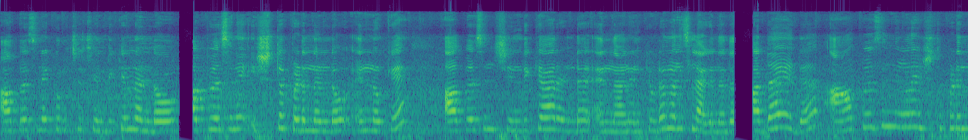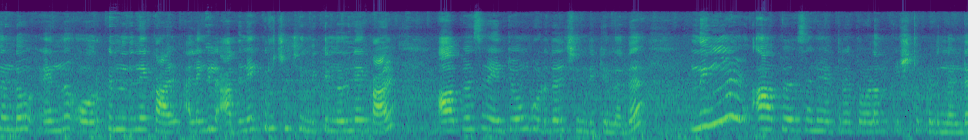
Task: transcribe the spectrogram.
ആ പേഴ്സണെ കുറിച്ച് ചിന്തിക്കുന്നുണ്ടോ? ആ പേഴ്സണെ ഇഷ്ടപ്പെടുന്നുണ്ടോ എന്നൊക്കെ ആ പേഴ്സൺ ചിന്തിക്കാറുണ്ട് എന്നാണ് എനിക്കിവിടെ മനസ്സിലാകുന്നത്. അതായത് ആ പേഴ്സൺ നിങ്ങളെ ഇഷ്ടപ്പെടുന്നുണ്ടോ എന്ന് ഓർക്കുന്നതിനേക്കാൾ അല്ലെങ്കിൽ അതിനെക്കുറിച്ച് ചിന്തിക്കുന്നതിനേക്കാൾ ആ പേഴ്സൺ ഏറ്റവും കൂടുതൽ ചിന്തിക്കുന്നത് നിങ്ങൾ ആ പേഴ്സണെ എത്രത്തോളം ഇഷ്ടപ്പെടുന്നുണ്ട്?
